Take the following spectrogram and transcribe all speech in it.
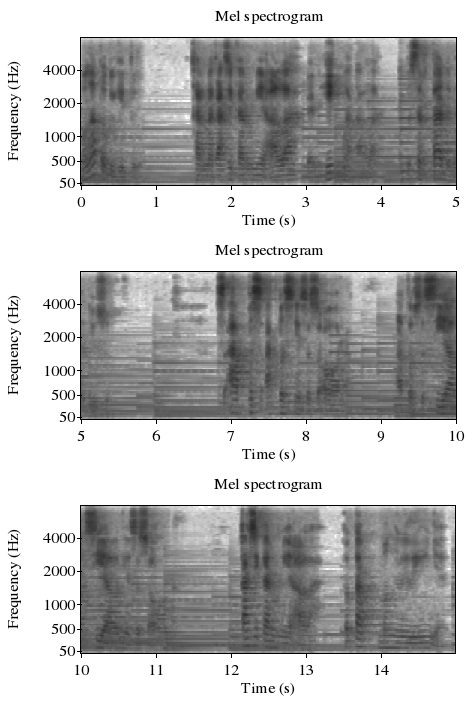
Mengapa begitu? Karena kasih karunia Allah dan hikmat Allah beserta dengan Yusuf. Seapes-apesnya seseorang atau sesial-sialnya seseorang, kasih karunia Allah tetap mengelilinginya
